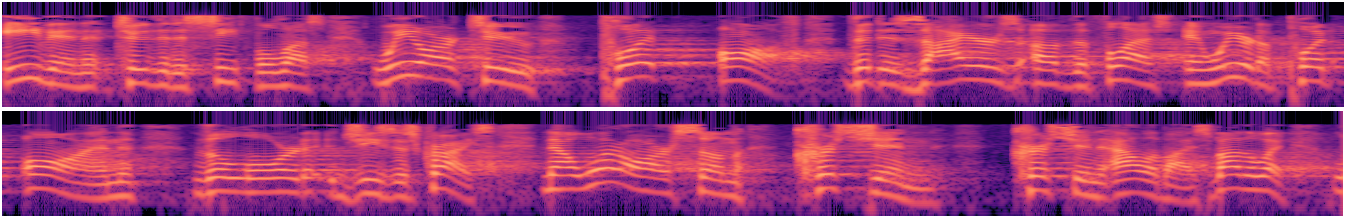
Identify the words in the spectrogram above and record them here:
even to the deceitful lust. We are to put off the desires of the flesh and we are to put on the Lord Jesus Christ. Now what are some Christian Christian alibis. By the way, the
